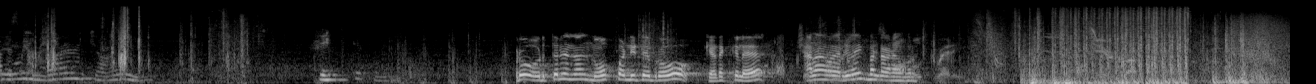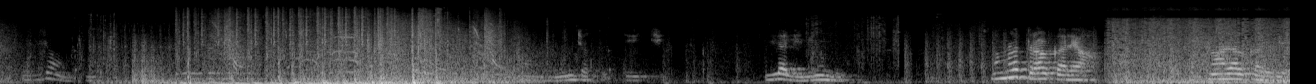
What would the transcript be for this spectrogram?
airdrop is coming. ப்ரோ ஒருத்தர் na no பண்ணிட்டே ப்ரோ கிடைக்கல ஆனா அவன் ரிவைவ் பண்றானே ப்ரோ ഇല്ല അല്ലേ ഇനിയുണ്ട് നമ്മളെത്ര ആൾക്കാരാ നാലാൾക്കാരല്ലേ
